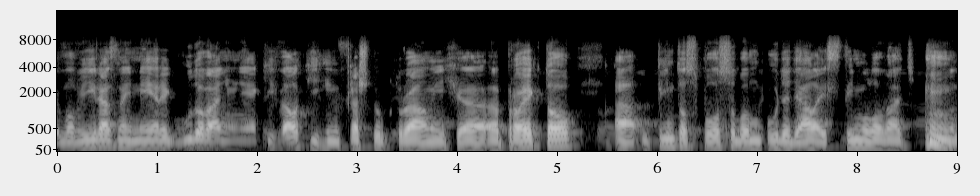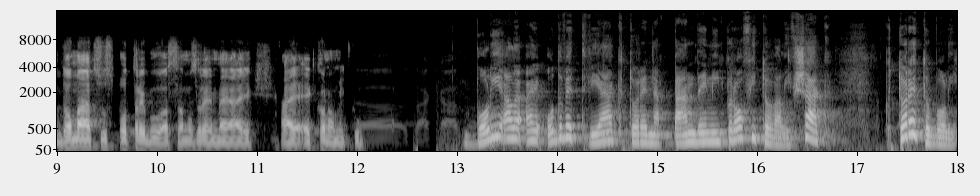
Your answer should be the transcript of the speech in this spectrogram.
vo výraznej miere k budovaniu nejakých veľkých infraštruktúrálnych projektov a týmto spôsobom bude ďalej stimulovať domácu spotrebu a samozrejme aj, aj ekonomiku. Boli ale aj odvetvia, ktoré na pandémii profitovali. Však, ktoré to boli?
